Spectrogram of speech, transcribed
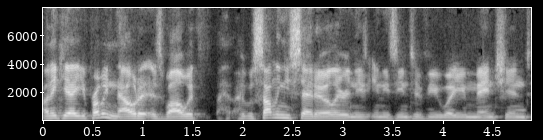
I think yeah, you probably nailed it as well. With it was something you said earlier in this in this interview where you mentioned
